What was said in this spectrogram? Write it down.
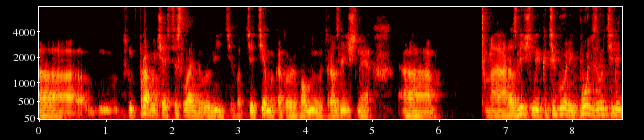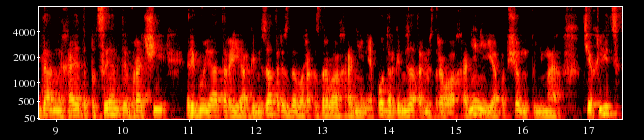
в правой части слайда вы видите вот те темы, которые волнуют различные а, а, различные категории пользователей данных, а это пациенты, врачи, регуляторы и организаторы здравоохранения. Под организаторами здравоохранения я обобщенно понимаю тех лиц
